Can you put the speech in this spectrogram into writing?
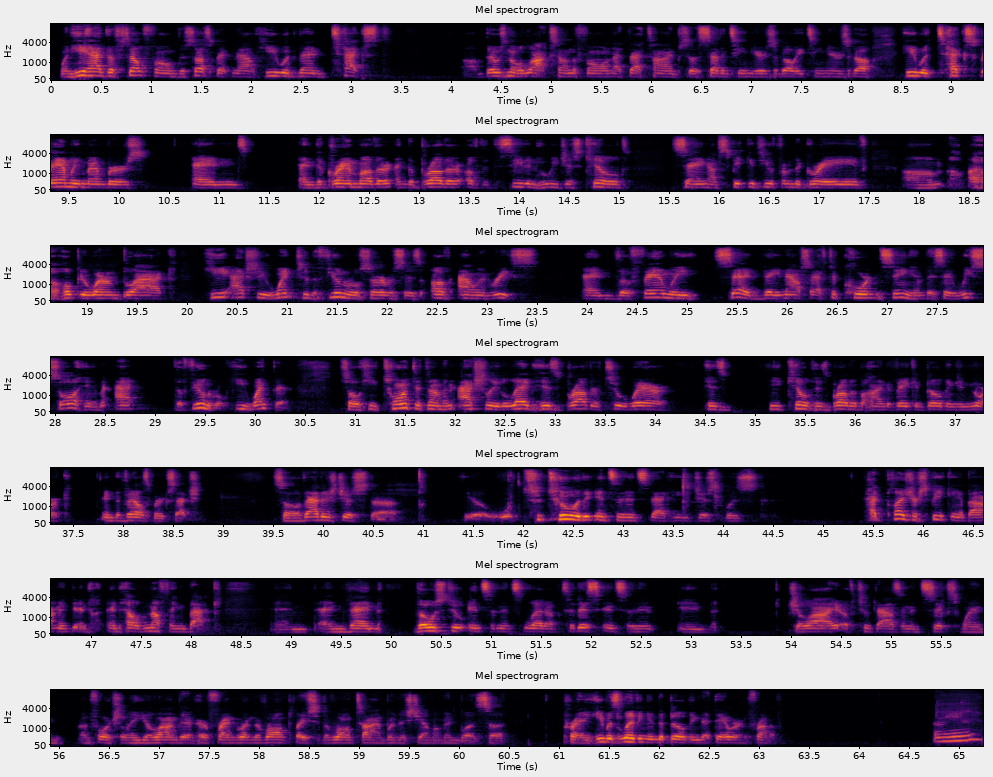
When he had the cell phone, the suspect now, he would then text. Um, there was no locks on the phone at that time, so 17 years ago, 18 years ago, he would text family members and and the grandmother and the brother of the decedent who he just killed, saying, I'm speaking to you from the grave. Um, I hope you're wearing black. He actually went to the funeral services of Alan Reese. And the family said they now, after court and seeing him, they say, We saw him at the funeral. He went there. So he taunted them and actually led his brother to where his he killed his brother behind a vacant building in Newark in the Vailsburg section. So that is just uh, two of the incidents that he just was had pleasure speaking about and, and, and held nothing back. And and then those two incidents led up to this incident in July of 2006 when unfortunately Yolanda and her friend were in the wrong place at the wrong time where this gentleman was uh, praying. He was living in the building that they were in front of. Oh yeah.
